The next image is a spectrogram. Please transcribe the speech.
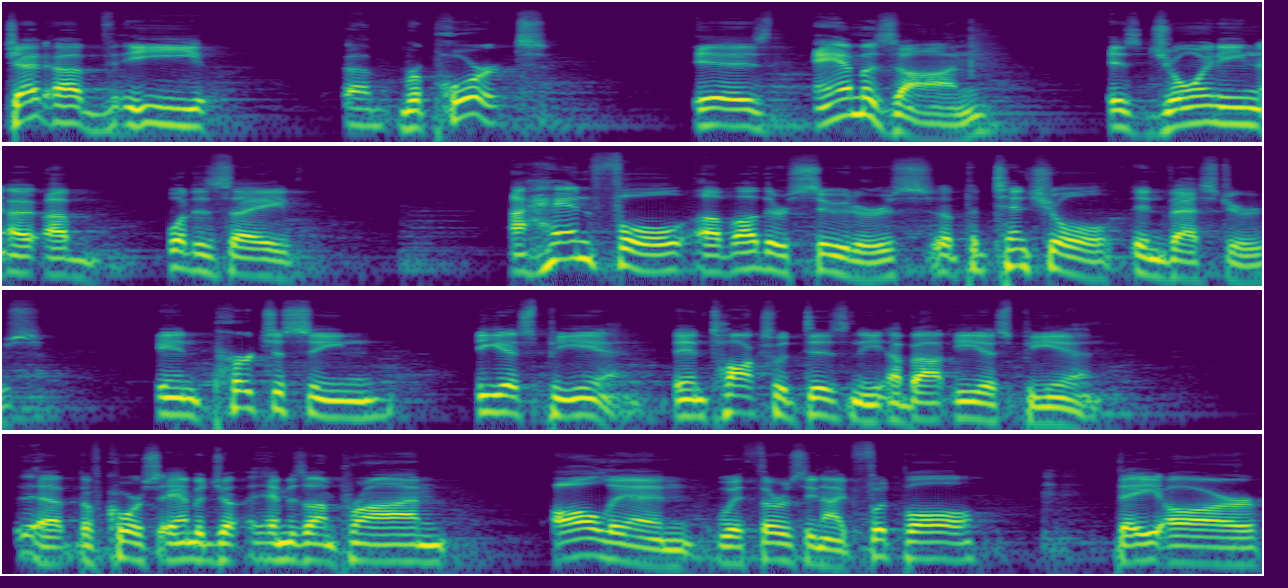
Jed, uh, the uh, report is Amazon is joining a, a what is a a handful of other suitors, uh, potential investors, in purchasing ESPN in talks with Disney about ESPN. Uh, of course, Amazon Prime, all in with Thursday Night Football. They are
